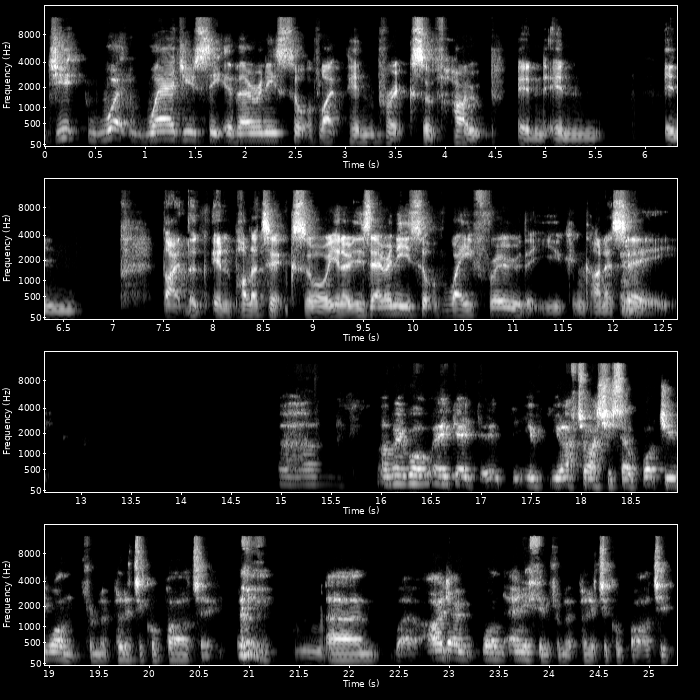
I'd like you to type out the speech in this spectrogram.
do you, what, where do you see? Are there any sort of like pinpricks of hope in in in like the in politics, or you know, is there any sort of way through that you can kind of see? Um, I mean, well, it, you you have to ask yourself, what do you want from a political party? Mm. um, I don't want anything from a political party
